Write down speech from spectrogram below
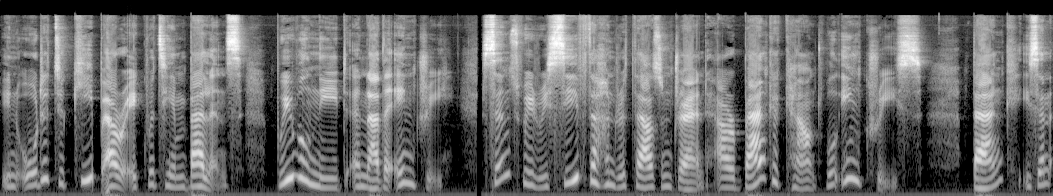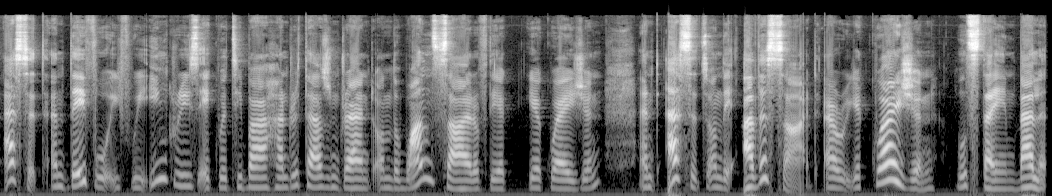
In order to keep our equity in balance, we will need another entry. Since we receive the 100,000 Rand, our bank account will increase. Bank is an asset and therefore if we increase equity by 100,000 Rand on the one side of the equation and assets on the other side, our equation will stay in balance.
